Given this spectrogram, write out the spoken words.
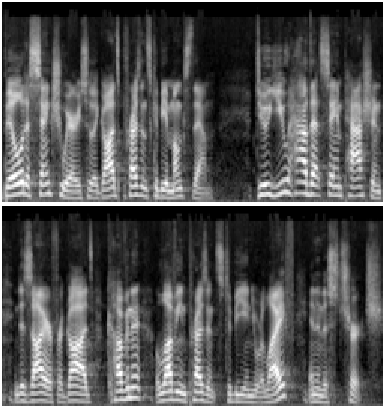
build a sanctuary so that God's presence could be amongst them. Do you have that same passion and desire for God's covenant loving presence to be in your life and in this church?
